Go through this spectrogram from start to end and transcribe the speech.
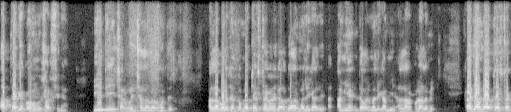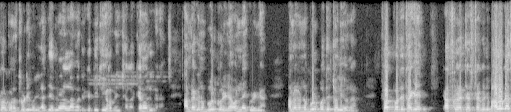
আপনাকে কখনো ছাড়ছি না। বিয়ে দিয়েই ছাড়বো ইনশাল্লাহ আল্লাহর মতে আল্লাহ বলেছেন, তোমরা চেষ্টা করে দাও দেওয়ার মালিক আমি দেওয়ার মালিক আমি, আল্লাহ রবুল আলমী কাজে আমরা চেষ্টা করে কোনো ত্রুটি করি না, যে দিন আল্লাহ আমাদেরকে দিতেই হবে ইনশাল্লাহ কেন দিবে না? আমরা কোনো ভুল করি না, অন্যায় করি না। আমরা কোনো ভুল পথে চলিও না। সৎ পথে থাকে, কাজ করার চেষ্টা করি, ভালো কাজ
